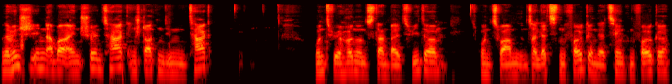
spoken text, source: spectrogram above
Und dann wünsche ich Ihnen aber einen schönen Tag, einen startenden Tag und wir hören uns dann bald wieder und zwar mit unserer letzten Folge, in der zehnten Folge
